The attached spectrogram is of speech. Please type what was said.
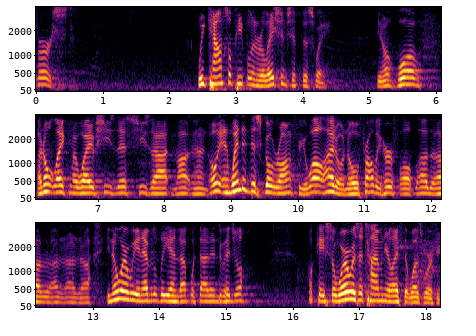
first. We counsel people in relationship this way. You know, well, I don't like my wife. She's this, she's that. And, uh, oh, and when did this go wrong for you? Well, I don't know. Probably her fault. Blah, blah, blah, you know where we inevitably end up with that individual? Okay, so where was a time in your life that was working?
